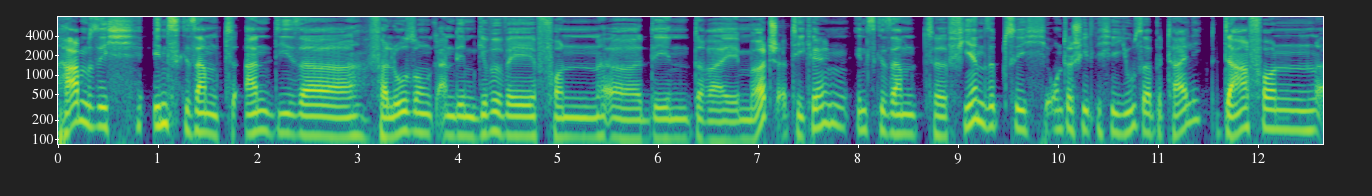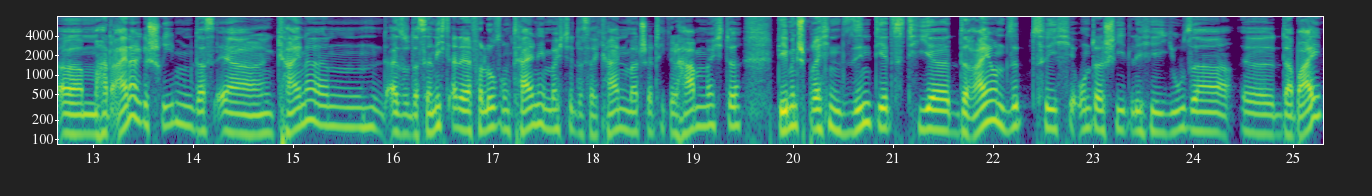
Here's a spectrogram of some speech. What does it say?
haben sich insgesamt an dieser Verlosung, an dem Giveaway von äh, den drei Merch-Artikeln insgesamt äh, 74 unterschiedliche User beteiligt. Davon ähm, hat einer geschrieben, dass er keinen, also dass er nicht an der Verlosung teilnehmen möchte, dass er keinen Merch-Artikel haben möchte. Dementsprechend sind jetzt hier 73 unterschiedliche User äh, dabei.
